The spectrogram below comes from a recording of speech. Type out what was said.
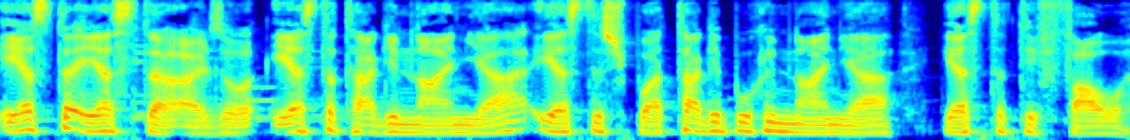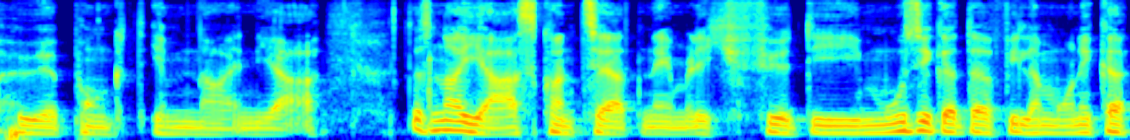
Erster, erster, also erster Tag im neuen Jahr, erstes Sporttagebuch im neuen Jahr, erster TV-Höhepunkt im neuen Jahr das Neujahrskonzert nämlich für die Musiker der Philharmoniker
